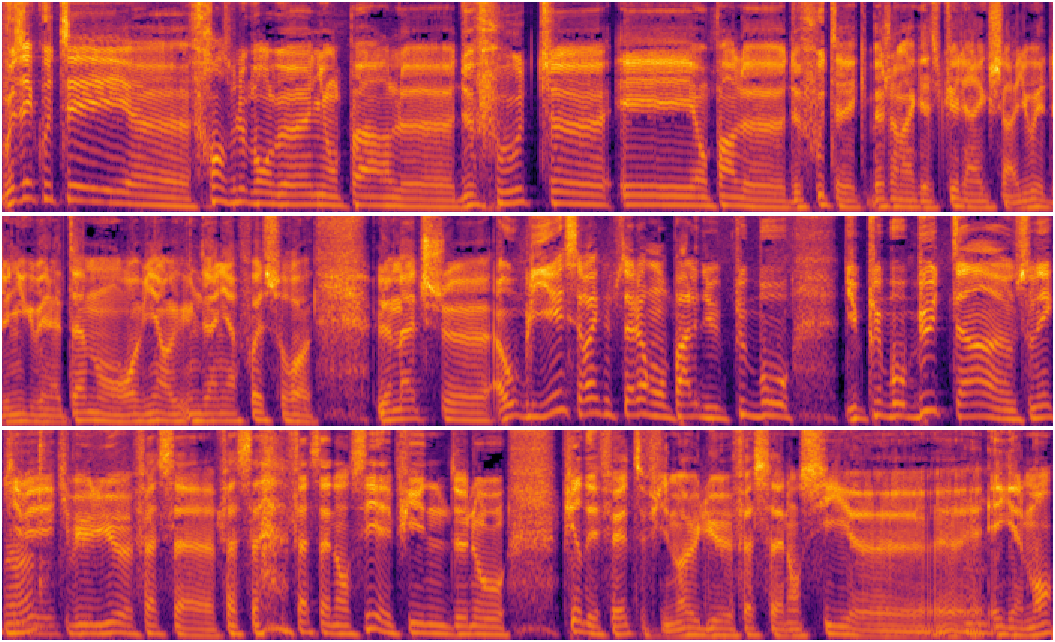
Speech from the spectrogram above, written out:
Vous écoutez euh, France Bleu Bourgogne, on parle de foot euh, et on parle de foot avec Benjamin Gasquel, Eric Chariot et Denis Guvenatam. On revient une dernière fois sur euh, le match euh, à oublier. C'est vrai que tout à l'heure on parlait du plus beau du plus beau but. Hein, vous vous souvenez qui, avait, qui avait eu lieu face à face à face à Nancy et puis une de nos pires défaites finalement a eu lieu face à Nancy euh, euh, également.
